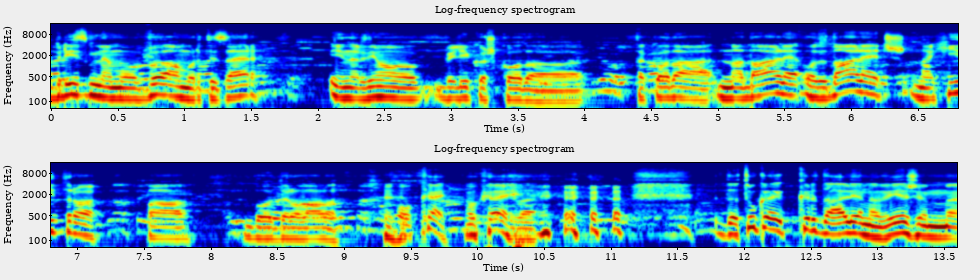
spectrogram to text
brizgnemo v amortizer in naredimo veliko škodo. Tako da nadalje, oddaleč, na hitro, pa bo delovalo. okay, okay. da tukaj kar dalje navežem, eh,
